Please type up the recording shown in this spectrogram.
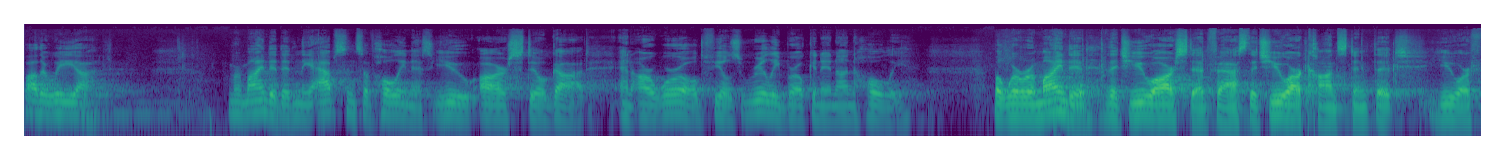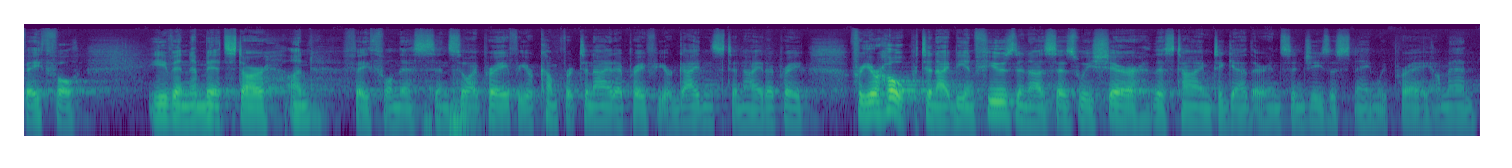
Father, we, uh, I'm reminded that in the absence of holiness, you are still God, and our world feels really broken and unholy. But we're reminded that you are steadfast, that you are constant, that you are faithful, even amidst our unfaithfulness. And so I pray for your comfort tonight. I pray for your guidance tonight. I pray for your hope tonight be infused in us as we share this time together. And it's in Jesus' name we pray. Amen.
